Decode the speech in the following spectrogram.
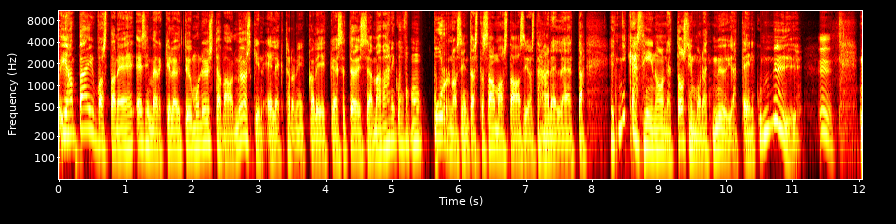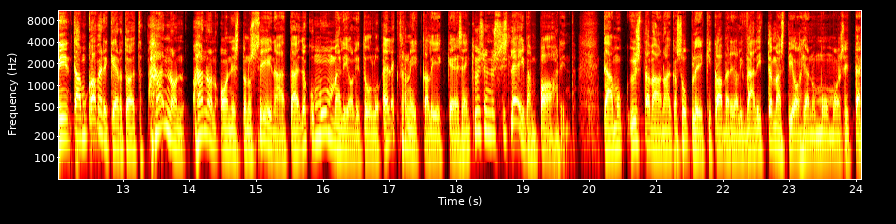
Ihan päinvastainen esimerkki löytyy. Mun ystävä on myöskin elektroniikkaliikkeessä töissä ja mä vähän niin kuin purnasin tästä samasta asiasta hänelle, että, että mikä siinä on, että tosi monet myyjät ei niin kuin myy myy. Mm. Niin tämä mun kaveri kertoo, että hän on, hän on onnistunut siinä, että joku mummeli oli tullut elektroniikkaliikkeeseen, kysynyt siis leivän pahdinta. Tämä mun ystävä on aika supliikki kaveri, oli välittömästi ohjannut mummon sitten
